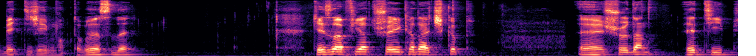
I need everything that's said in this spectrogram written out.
bekleyeceğim nokta burasıdır. Keza fiyat şuraya kadar çıkıp e, şuradan retip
